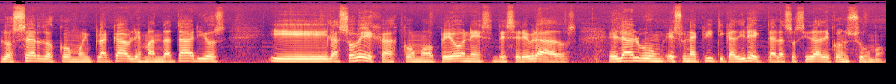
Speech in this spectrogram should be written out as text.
los cerdos como implacables mandatarios y las ovejas como peones descerebrados. El álbum es una crítica directa a la sociedad de consumo.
